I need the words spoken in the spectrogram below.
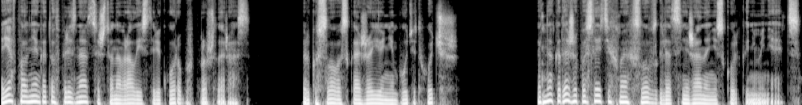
А я вполне готов признаться, что наврал ей старик Коробов в прошлый раз. Только слово «скажи» ее не будет, хочешь? Однако даже после этих моих слов взгляд Снежаны нисколько не меняется.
